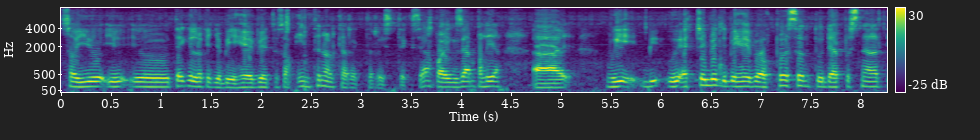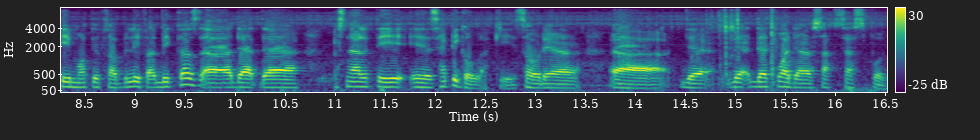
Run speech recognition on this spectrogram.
So you, you you take a look at your behavior to some internal characteristics yeah? For example here uh, we we attribute the behavior of person to their personality motives or belief uh, because uh, that their personality is happy-go-lucky so they're, uh, they're, they're that's why they are successful.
